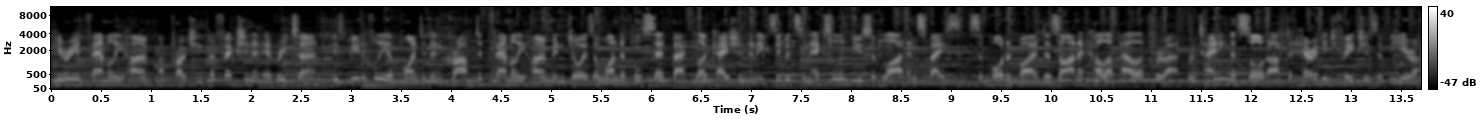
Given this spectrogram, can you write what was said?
period family home, approaching perfection at every turn. This beautifully appointed and crafted family home enjoys a wonderful setback location and exhibits an excellent use of light and space, supported by a designer color palette throughout, retaining the sought-after heritage features of the era.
